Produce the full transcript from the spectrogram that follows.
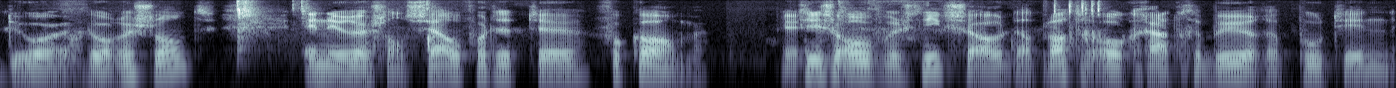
door, door Rusland. En in Rusland zelf wordt het voorkomen. Het is overigens niet zo dat wat er ook gaat gebeuren, Poetin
